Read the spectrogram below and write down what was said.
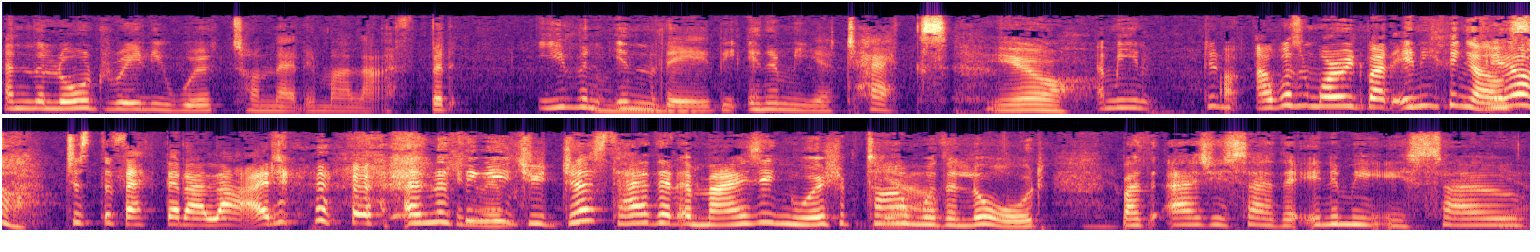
and the Lord really worked on that in my life. But even Hmm. in there, the enemy attacks. Yeah. I mean, didn't, I wasn't worried about anything else. Yeah. Just the fact that I lied. And the thing is, you just had that amazing worship time Yeah. with the Lord, but as you say, the enemy is so.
